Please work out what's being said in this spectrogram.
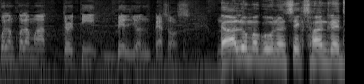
kulang-kulang mga 30 billion pesos. Kaya lumago ng 650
